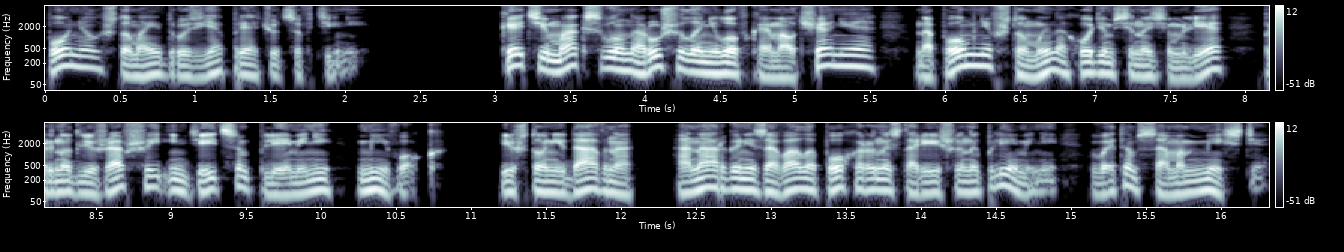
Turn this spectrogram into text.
понял, что мои друзья прячутся в тени. Кэти Максвелл нарушила неловкое молчание, напомнив, что мы находимся на земле, принадлежавшей индейцам племени Мивок, и что недавно она организовала похороны старейшины племени в этом самом месте.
